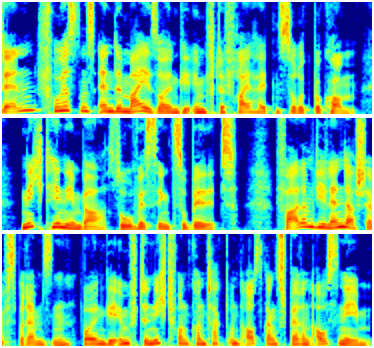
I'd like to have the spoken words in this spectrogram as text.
Denn frühestens Ende Mai sollen Geimpfte Freiheiten zurückbekommen. Nicht hinnehmbar, so Wissing zu Bild. Vor allem die Länderchefs bremsen, wollen Geimpfte nicht von Kontakt- und Ausgangssperren ausnehmen.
